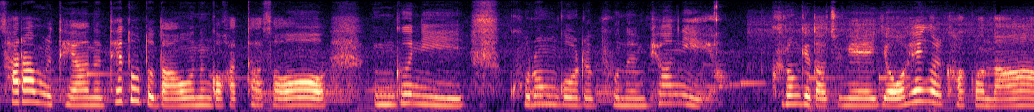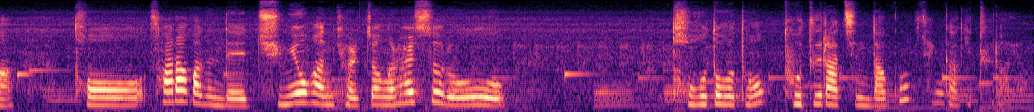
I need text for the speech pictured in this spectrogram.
사람을 대하는 태도도 나오는 것 같아서 은근히 그런 거를 보는 편이에요. 그런 게 나중에 여행을 가거나 더 살아가는데 중요한 결정을 할수록 더더더 도드라진다고 생각이 들어요.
